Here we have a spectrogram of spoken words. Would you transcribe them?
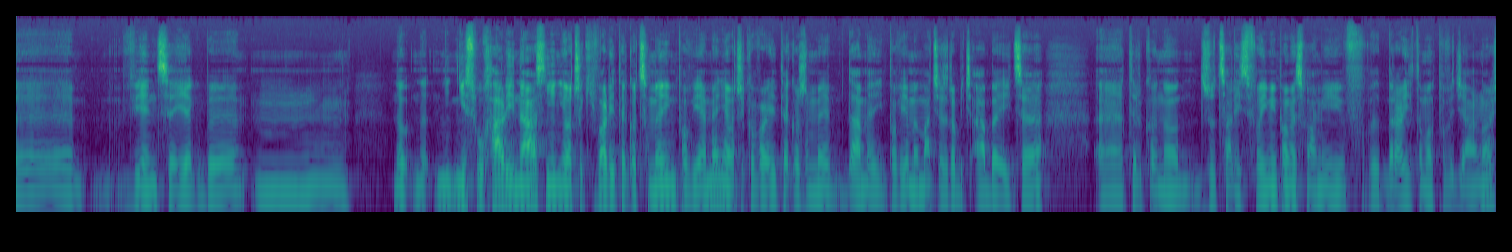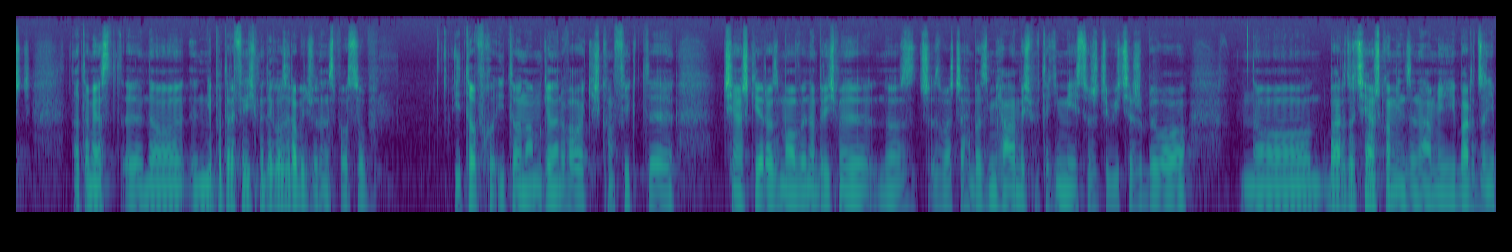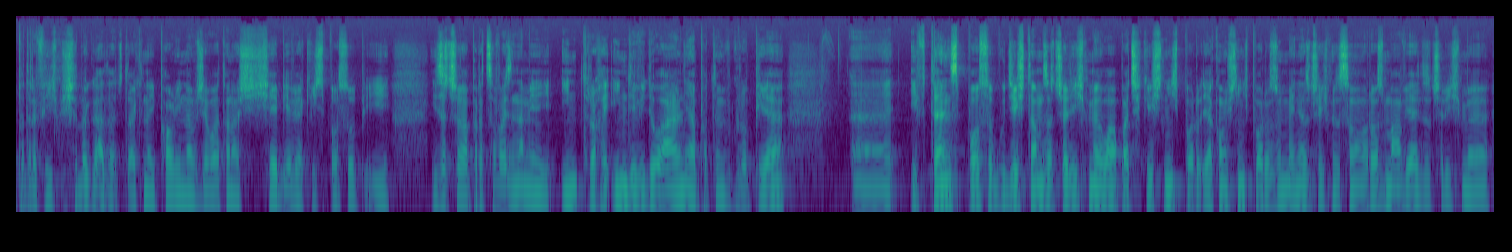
więcej jakby mm, no, no, nie, słuchali nas, nie, nie oczekiwali tego, co my im powiemy, nie oczekiwali tego, że my damy i powiemy, macie zrobić A, B i C, e, tylko no, rzucali swoimi pomysłami, brali tą odpowiedzialność. Natomiast e, no, nie potrafiliśmy tego zrobić w żaden sposób. I to, I to nam generowało jakieś konflikty, ciężkie rozmowy. No byliśmy, no, zwłaszcza chyba z Michałem, byliśmy w takim miejscu rzeczywiście, że było no, bardzo ciężko między nami i bardzo nie potrafiliśmy się dogadać. Tak? No i Paulina wzięła to na siebie w jakiś sposób i, i zaczęła pracować z nami in, trochę indywidualnie, a potem w grupie. E, I w ten sposób gdzieś tam zaczęliśmy łapać jakieś nić, jakąś nić porozumienia, zaczęliśmy ze sobą rozmawiać, zaczęliśmy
